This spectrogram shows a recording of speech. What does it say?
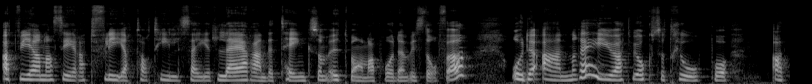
att vi gärna ser att fler tar till sig ett lärande tänk som Utmanarpodden vill stå för. Och det andra är ju att vi också tror på att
